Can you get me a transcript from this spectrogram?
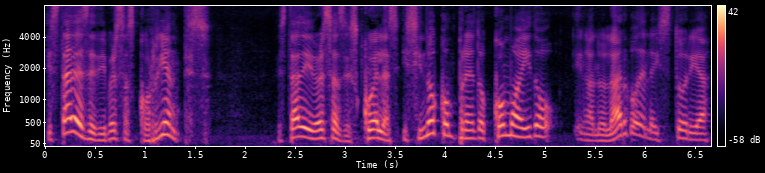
está desde diversas corrientes, está de diversas escuelas. Y si no comprendo cómo ha ido en, a lo largo de la historia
